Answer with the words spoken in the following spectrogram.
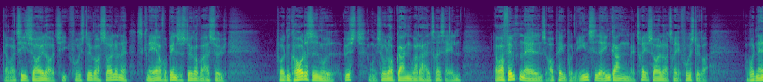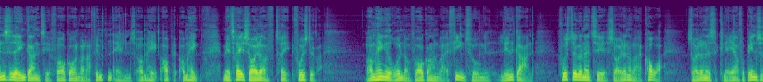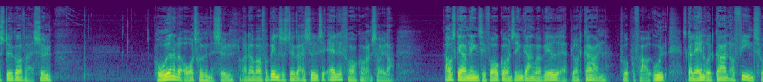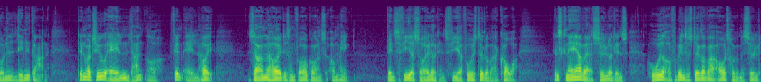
Der var 10 søjler og 10 fodstykker, og søjlernes knæer og forbindelsesstykker var af sølv. På den korte side mod øst, mod solopgangen, var der 50 alen. Der var 15 alens ophæng på den ene side af indgangen med tre søjler og tre fodstykker. Og på den anden side af indgangen til forgården var der 15 alens omhæng, op, omhæng med tre søjler og tre fodstykker. Omhænget rundt om forgården var af fint tvunget lindegarn. Fodstykkerne til søjlerne var af kover, Søjlernes knager og forbindelsesstykker var af sølv. Hovederne var overtrykket med sølv, og der var forbindelsesstykker af sølv til alle forgårdens søjler. Afskærmningen til forgårdens indgang var vævet af blåt garn, purpurfarvet uld, skarlagenrødt garn og fint svundet linnedgarn. Den var 20 alen lang og 5 alen høj, samme højde som forgårdens omhæng. Dens fire søjler og dens fire fodstykker var af kover. Dens knager var af sølv, og dens hoveder og forbindelsesstykker var overtrykket med sølv.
